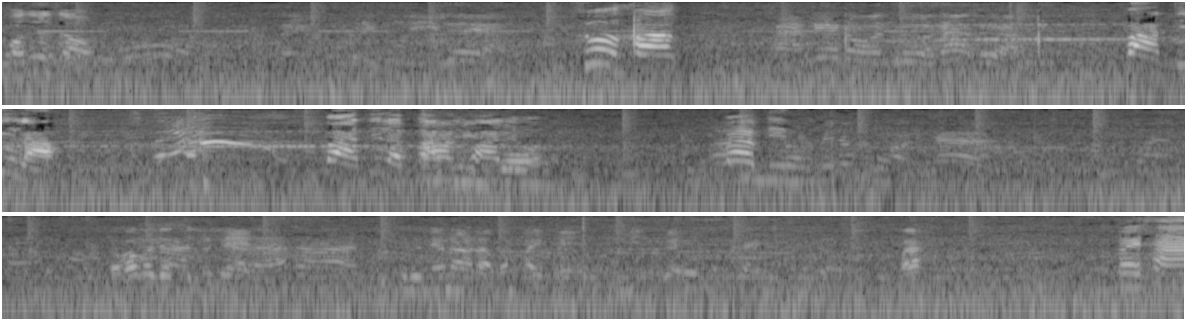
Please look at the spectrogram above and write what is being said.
ชุดกระเป๋าที่เจ้าคือค่ะแน่นอนเลยน่าเลยปาดที่ล่ะปาดที่ล่ะปาดที่พาเดียวปาดบินไม่ต้องห่วงค่ะแต่ว่ามันจะตื่นแน่ตื่นแน่นอนแหละมันไปไปมิดไปไปไปค่ะ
